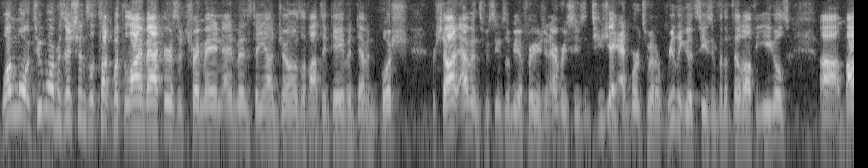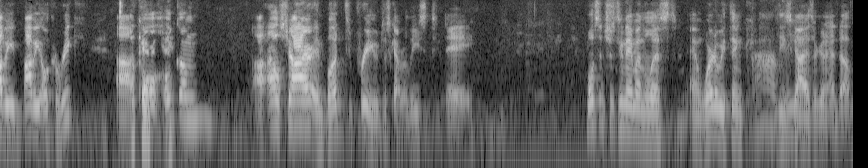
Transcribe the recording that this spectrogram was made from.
one more, two more positions. Let's talk about the linebackers: of Tremaine Edmunds, Deion Jones, Lavonte David, Devin Bush, Rashaan Evans, who seems to be a free agent every season. T.J. Edwards, who had a really good season for the Philadelphia Eagles. Uh, Bobby Bobby Okereke, uh, okay, Cole okay. Holcomb, uh, Al-Shaair, and Bud Dupree, who just got released today. Most interesting name on the list, and where do we think God, these guys are going to end up?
